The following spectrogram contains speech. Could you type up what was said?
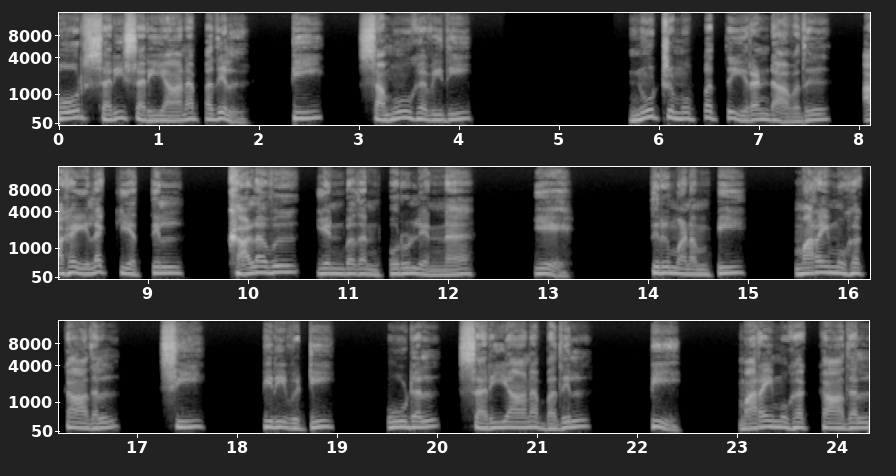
போர் சரி சரியான பதில் பி. சமூக விதி நூற்று முப்பத்து இரண்டாவது அக இலக்கியத்தில் களவு என்பதன் பொருள் என்ன? ஏ. திருமணம் பி. மறைமுகக் காதல் சி. பிரிவு டி. ஊடல் சரியான பதில் பி. மறைமுகக் காதல்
